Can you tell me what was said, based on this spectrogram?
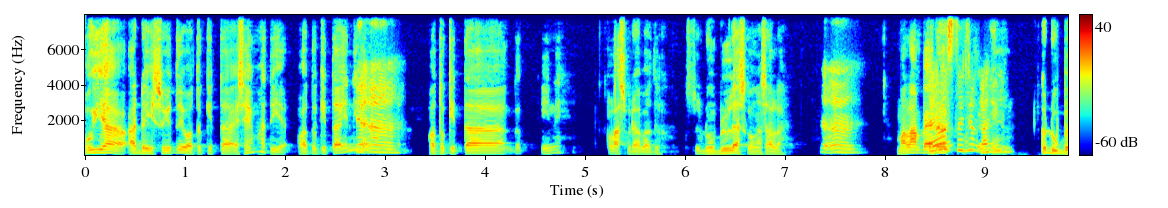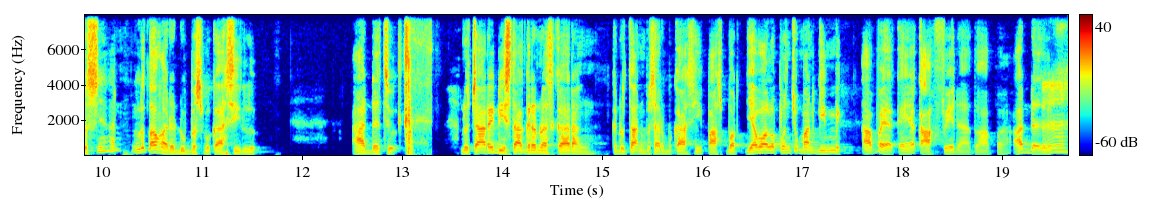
Oh iya ada isu itu waktu kita SMA tuh ya. Waktu kita ini kan, Heeh, waktu kita ini kelas berapa tuh? 12 kalau nggak salah. Malah sampai ada lo setuju gak sih? ini, kedubesnya kan lu tau gak ada dubes Bekasi lu ada cu lu cari di Instagram lah sekarang kedutaan besar Bekasi paspor ya walaupun cuman gimmick apa ya kayaknya kafe dah atau apa ada Heeh.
